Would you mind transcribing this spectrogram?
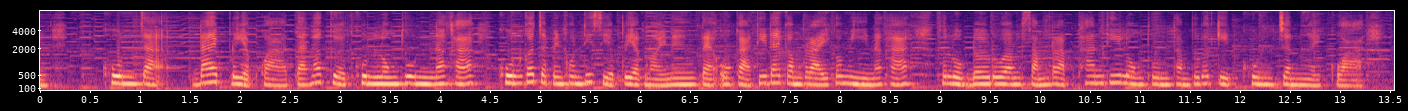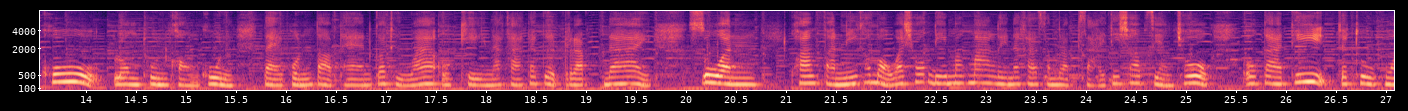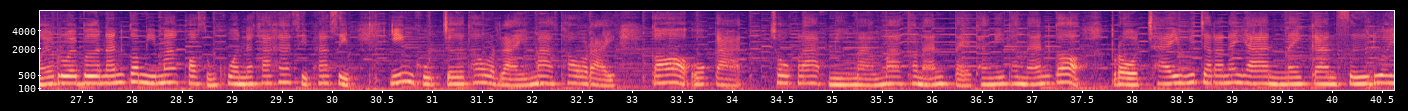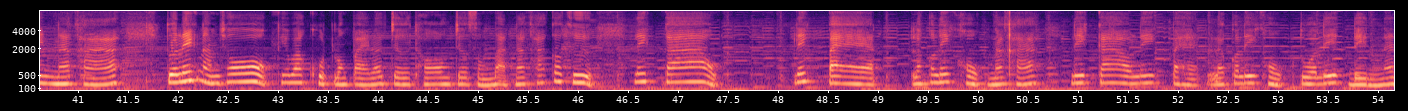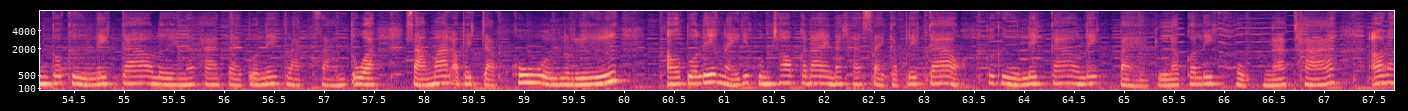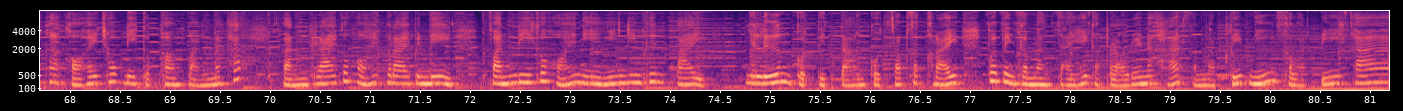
คุณจะ ได้เปรียบกว่า แต่ถ้าเกิดคุณลงทุนนะคะ คุณก็จะเป็นคนที่เสียเปรียบหน่อยนึง แต่โอกาสที่ได้กำไรก็มีนะคะ สรุปโดยรวมสำหรับท่านที่ลงทุนทำธุรกิจคุณจะเหนื่อยกว่า คู่ลงทุนของคุณ แต่ผลตอบแทนก็ถือว่าโอเคนะคะ ถ้าเกิดรับได้ ส่วนความฝันนี้เขาบอกว่าโชคดีมาก ๆ เลยนะคะสำหรับสายที่ชอบเสี่ยงโชค โอกาสที่จะถูกหวยรวยเบอร์นั้นก็มีมากพอสมควรนะคะ 50-50 ยิ่งขุดเจอเท่าไหร่มากเท่าไหร่ ก็โอกาสโชคลาภมีมามากเท่านั้น แต่ทั้งนี้ทั้งนั้นก็โปรดใช้วิจารณญาณในการซื้อด้วยนะคะ ตัวเลขนำโชคที่ว่าขุดลงไปแล้วเจอทองเจอสมบัตินะคะก็คือเลข 9 เลข 8แล้วก็เลข 6 นะคะ เลข 9 เลข 8 แล้วก็เลข 6 ตัวเลขเด่นนั่นก็คือเลข 9 เลยนะคะ แต่ตัวเลขหลัก 3 ตัว สามารถเอาไปจับคู่หรือ เอาตัวเลขไหนที่คุณชอบก็ได้นะคะ ใส่กับเลข 9 ก็คือเลข 9 เลข 8 แล้วก็เลข 6 นะคะ เอาละค่ะ ขอให้โชคดีกับความฝันนะคะ ฝันร้ายก็ขอให้กลายเป็นดี ฝันดีก็ขอให้ดียิ่งยิ่งขึ้นไปอย่าลืมกดติดตามกด Subscribe เพื่อเป็นกำลังใจให้กับเราด้วยนะคะสำหรับคลิปนี้ สวัสดีค่ะ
